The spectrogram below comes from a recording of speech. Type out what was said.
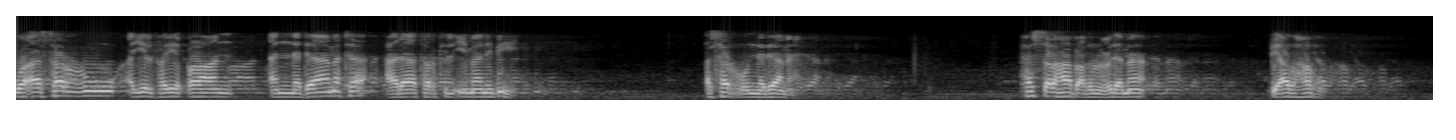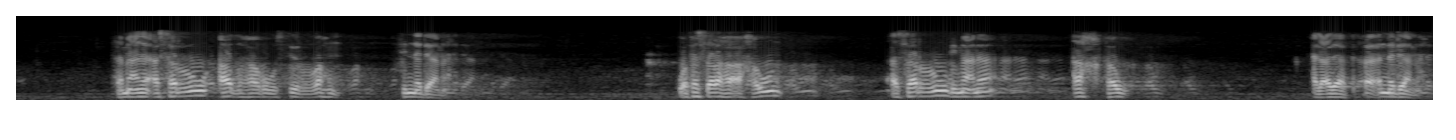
وأسروا أي الفريقان الندامة على ترك الإيمان به. أسروا الندامة. فسرها بعض العلماء بأظهروا فمعنى أسروا أظهروا سرهم في الندامة. وفسرها آخرون أسروا بمعنى أخفوا العذاب الندامة.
